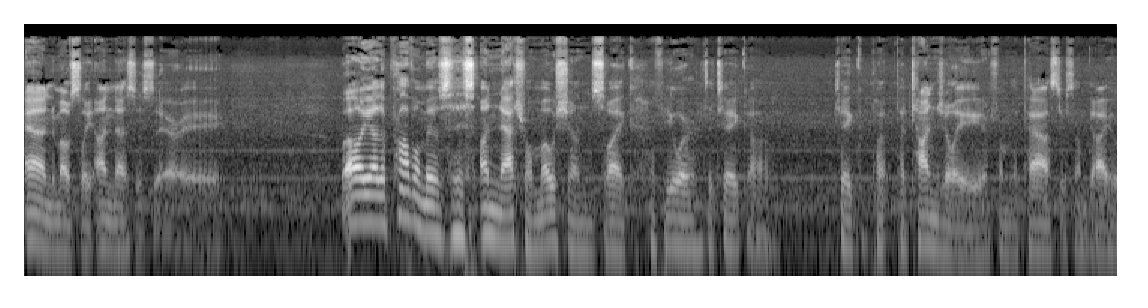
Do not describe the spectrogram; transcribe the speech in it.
and mostly unnecessary. Well, yeah, the problem is his unnatural motions. Like if you were to take uh, take Patanjali from the past, or some guy who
